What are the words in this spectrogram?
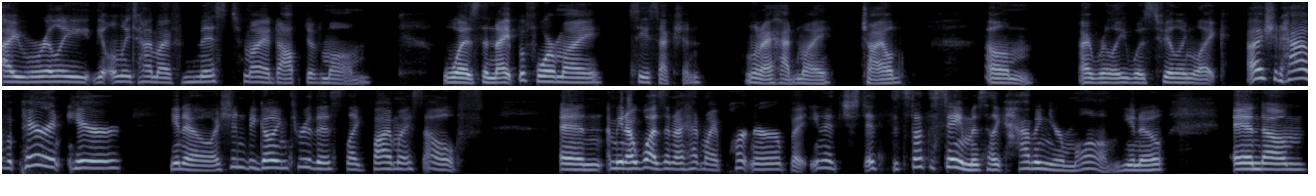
I really the only time I've missed my adoptive mom was the night before my C-section when I had my child. Um I really was feeling like I should have a parent here, you know, I shouldn't be going through this like by myself. And I mean, I was, and I had my partner, but you know, it's just it, it's not the same as like having your mom, you know. And um,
